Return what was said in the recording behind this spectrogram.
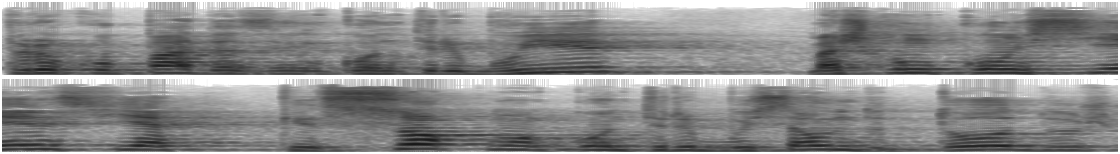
preocupadas em contribuir, mas com consciência que só com a contribuição de todos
